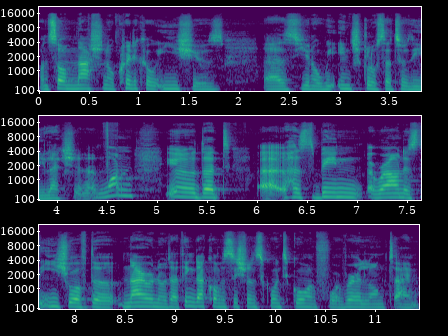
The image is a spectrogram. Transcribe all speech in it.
on some national critical issues as you know we inch closer to the election. And one you know that uh, has been around is the issue of the naira note. I think that conversation is going to go on for a very long time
